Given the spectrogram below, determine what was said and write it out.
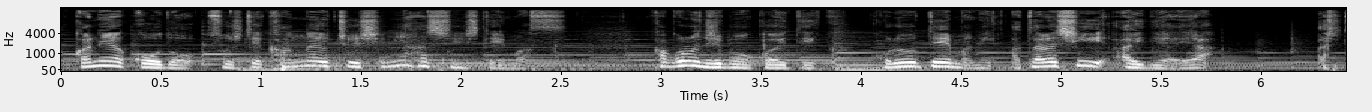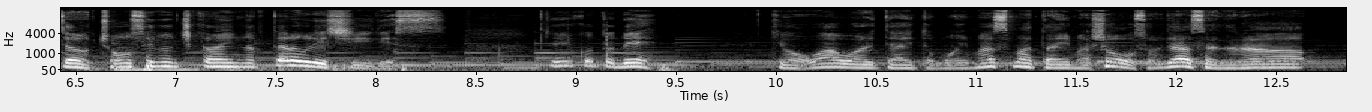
お金や行動そして考えを中心に発信しています。過去の自分を超えていくこれをテーマに新しいアイデアや明日の挑戦の力になったら嬉しいです。ということで今日は終わりたいと思います。また会いましょう。それではさよなら。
